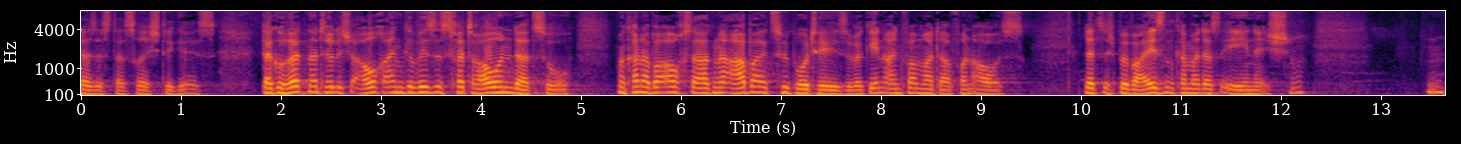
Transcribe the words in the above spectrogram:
dass es das Richtige ist. Da gehört natürlich auch ein gewisses Vertrauen dazu. Man kann aber auch sagen, eine Arbeitshypothese. Wir gehen einfach mal davon aus. Letztlich beweisen kann man das eh nicht. Hm? Hm?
